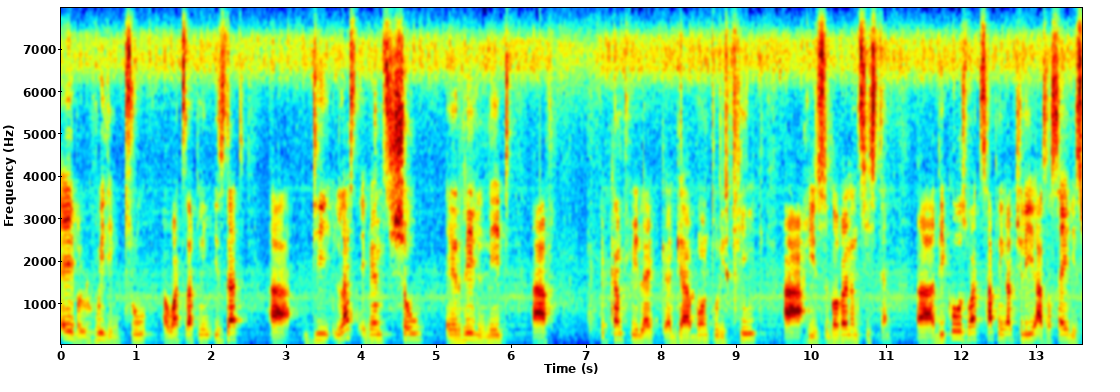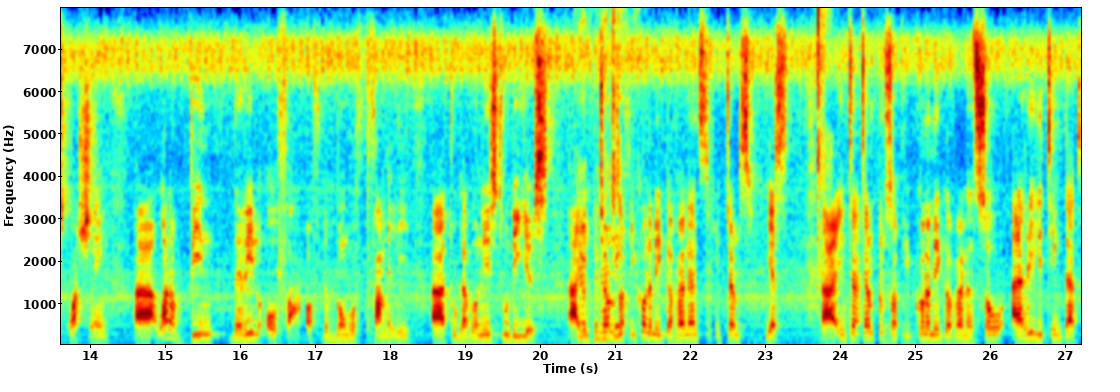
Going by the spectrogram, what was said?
able reading through what's happening is that the last events show a real need for a country like Gabon to rethink his governance system. Uh, because what's happening actually, as I said, is questioning uh, what have been the real offer of the Bongo family uh, to Gabonese through the years. Uh, in terms of economic governance, in terms, yes, uh, in terms of economic governance. So I really think that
